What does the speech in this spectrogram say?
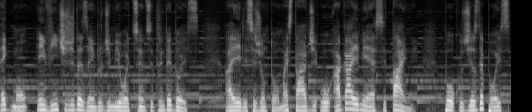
Egmont em 20 de dezembro de 1832. A ele se juntou mais tarde o HMS Tyne. Poucos dias depois,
